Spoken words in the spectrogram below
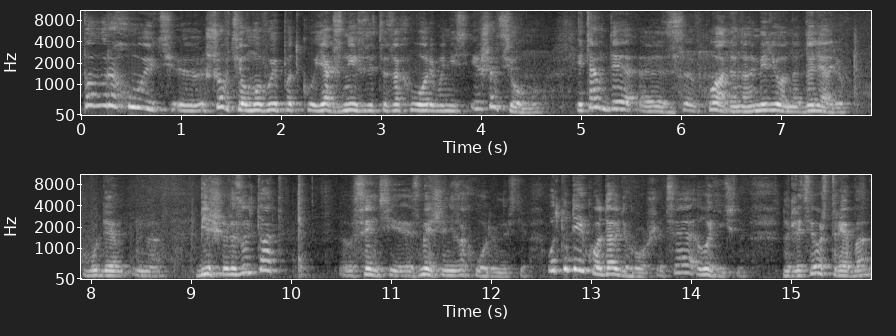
порахують, е, що в цьому випадку, як знизити захворюваність, і що в цьому. І там, де е, з вкладеного мільйона долярів буде більший результат, в сенсі зменшення захворюваності, от туди і вкладають гроші. Це логічно. Ну для цього ж треба,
